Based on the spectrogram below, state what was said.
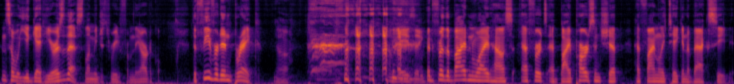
And so what you get here is this. Let me just read from the article. The fever didn't break. Oh. Amazing. But for the Biden White House, efforts at bipartisanship have finally taken a back seat.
